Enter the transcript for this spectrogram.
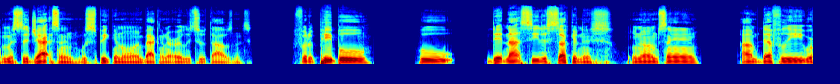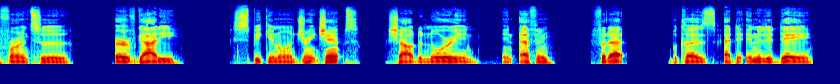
Mr. Jackson was speaking on back in the early 2000s. For the people who did not see the suckerness, you know what I'm saying? I'm definitely referring to Irv Gotti speaking on Drink Champs. Shout out to N.O.R.E. and, and EFN for that because at the end of the day,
